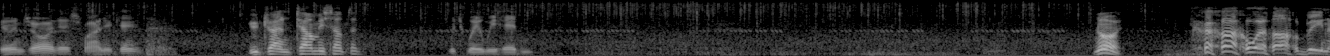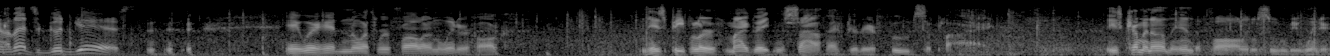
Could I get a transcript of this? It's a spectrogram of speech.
you enjoy this while you can. You trying to tell me something? Which way we heading? North. well, I'll be. Now, that's a good guess. hey, we're heading north. We're following Winterhawk. And his people are migrating south after their food supply. He's coming on the end of fall. It'll soon be winter.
